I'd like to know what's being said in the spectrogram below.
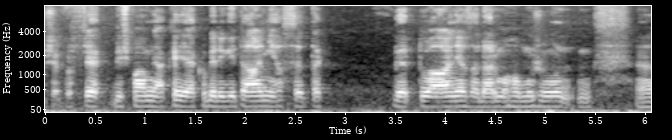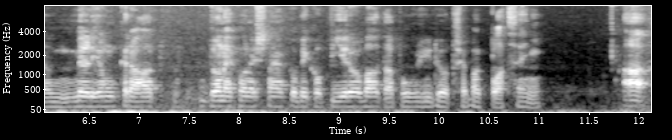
že prostě když mám nějaký jakoby digitální asset, tak virtuálně zadarmo ho můžu milionkrát do nekonečna jakoby kopírovat a použít ho třeba k placení. A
